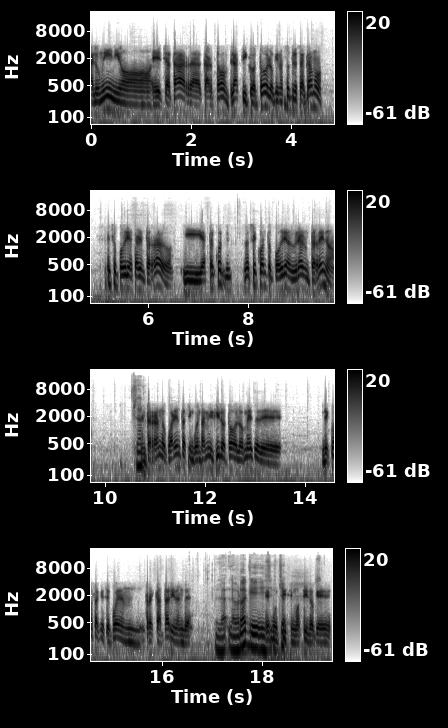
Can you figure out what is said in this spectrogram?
aluminio, eh, chatarra, cartón, plástico, todo lo que nosotros sacamos, eso podría estar enterrado. Y hasta no sé cuánto podría durar un terreno, enterrando 40, 50 mil kilos todos los meses de, de cosas que se pueden rescatar y vender. La, la verdad que es, muchísimo, sí, lo que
